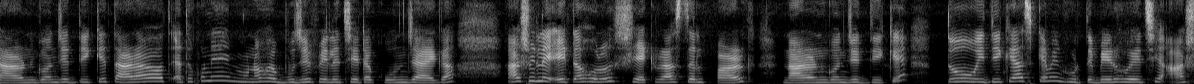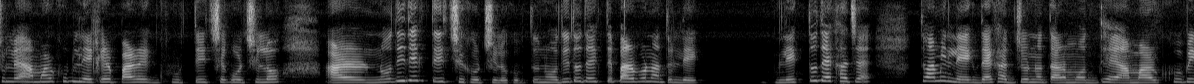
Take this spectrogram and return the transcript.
নারায়ণগঞ্জের দিকে, তারা এতক্ষণে মনে হয় বুঝে ফেলেছে এটা কোন জায়গা। আসলে এটা হলো শেখ রাসেল পার্ক নারায়ণগঞ্জের দিকে। তো ওই দিকে আজকে আমি ঘুরতে বের হয়েছি। আসলে আমার খুব লেকের পাড়ে ঘুরতে ইচ্ছে করছিল, আর নদী দেখতে ইচ্ছে করছিল খুব। তো নদী তো দেখতে পারব না, তো লেক লেক তো দেখা যায়। তো আমি লেক দেখার জন্য তার মধ্যে আমার খুবই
